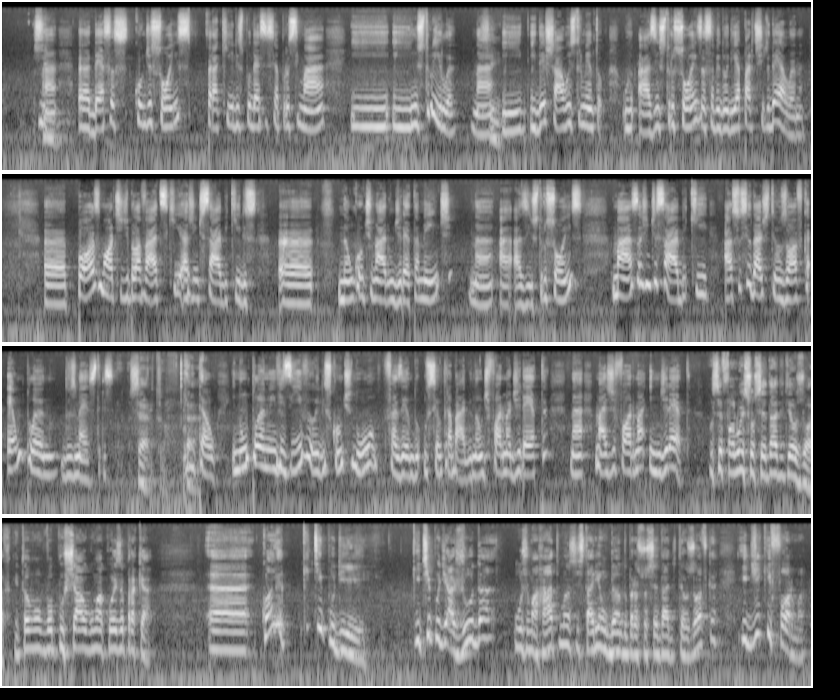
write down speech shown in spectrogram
né, uh, dessas condições para que eles pudessem se aproximar e, e instruí-la, né? E, e, deixar o instrumento, o, as instruções, a sabedoria a partir dela, né? Uh, Pós-morte de Blavatsky, a gente sabe que eles uh, não continuaram diretamente na, a, as instruções, Mas a gente sabe que a sociedade teosófica é um plano dos mestres. Certo. Tá. Então, num plano invisível, eles continuam fazendo o seu trabalho, não de forma direta, né, mas de forma indireta. Você falou em sociedade teosófica, então vou puxar alguma coisa para cá. Uh, qual é, que tipo de que tipo de ajuda os Mahatmas estariam dando para a sociedade teosófica e de que forma?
